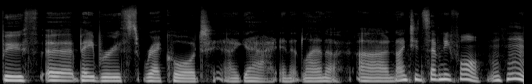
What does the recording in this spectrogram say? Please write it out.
Booth, uh, Babe Ruth's record, uh, yeah, in Atlanta, uh, 1974. Mm-hmm.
